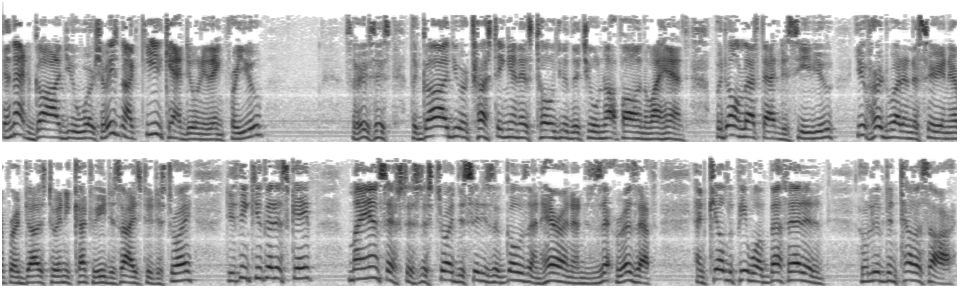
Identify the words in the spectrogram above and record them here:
and that God you worship, he's not, he can't do anything for you. So here's this, the God you are trusting in has told you that you will not fall into my hands. But don't let that deceive you. You've heard what an Assyrian emperor does to any country he decides to destroy. Do you think you could escape? My ancestors destroyed the cities of Gozan and Haran and Rezeph and killed the people of Beth-Eden who lived in Telassar,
